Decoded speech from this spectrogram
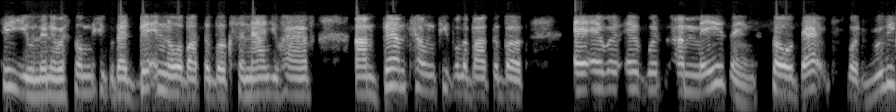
see you. And then there were so many people that didn't know about the book, so now you have um, them telling people about the book. And it was it was amazing. So that's what really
